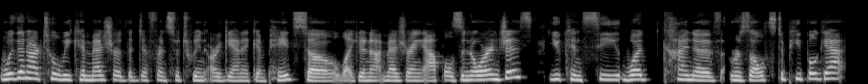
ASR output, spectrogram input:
within our tool, we can measure the difference between organic and paid. So, like you're not measuring apples and oranges, you can see what kind of results do people get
